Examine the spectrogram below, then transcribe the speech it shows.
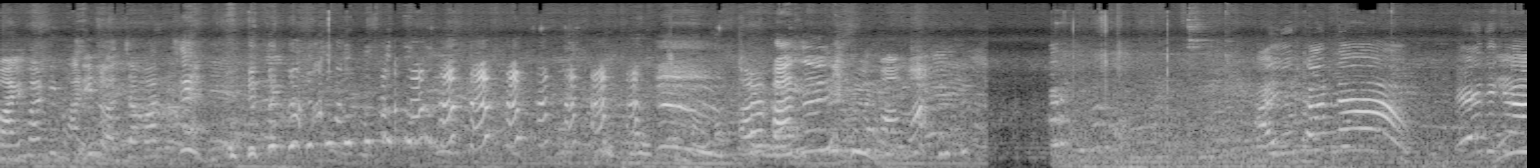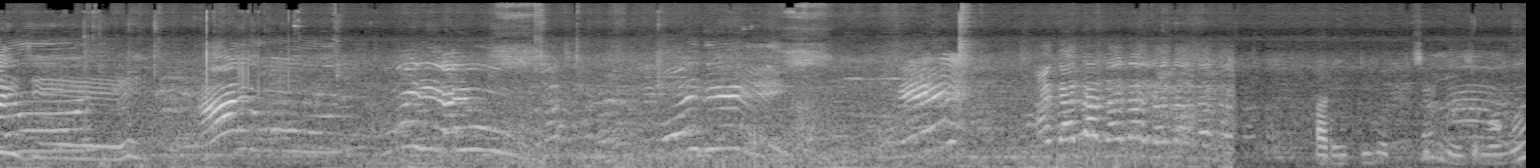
মাইমাটি ভারী লজ্জা পাচ্ছে। আর বাজে মামা। আয়ু কার নাম এইদিকে এই আয়ু যে আয়ু ওই রে আয়ু ওই রে এ আ দাদা দাদা দাদা দাদা আর এটি হচ্ছে মেজ মামার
